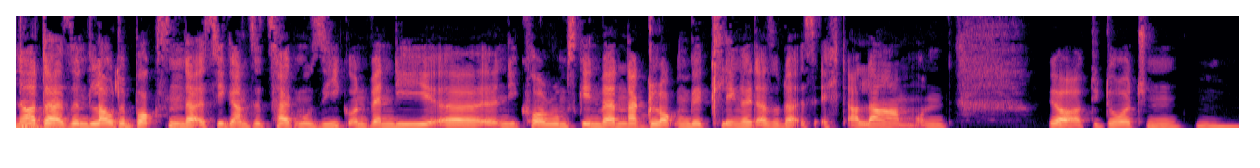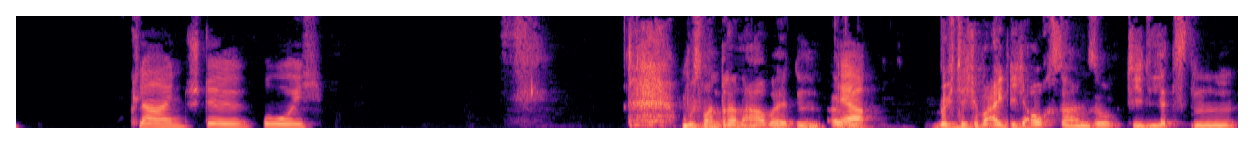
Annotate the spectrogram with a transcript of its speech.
Na, da sind laute Boxen, da ist die ganze Zeit Musik und wenn die äh, in die Callrooms gehen, werden da Glocken geklingelt. Also da ist echt Alarm. Und ja, die Deutschen hm, klein, still, ruhig. Muss man dran arbeiten. Ähm, ja. Ähm, möchte ich aber eigentlich auch sagen, so die letzten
